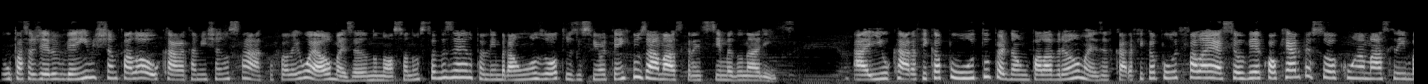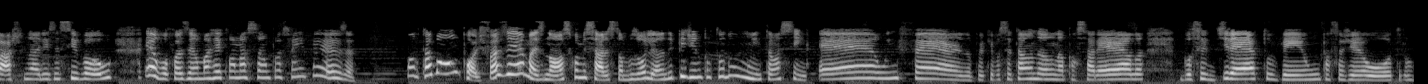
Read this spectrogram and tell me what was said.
O passageiro vem e me chama e fala, ó, o cara tá me enchendo o saco. Eu falei, well, mas é no nosso anúncio tá dizendo, pra lembrar um aos outros, o senhor tem que usar a máscara em cima do nariz. Aí o cara fica puto, perdão o palavrão, mas o cara fica puto e fala: É, se eu ver qualquer pessoa com a máscara embaixo do nariz nesse voo, eu vou fazer uma reclamação pra sua empresa. Bom, tá bom, pode fazer, mas nós, comissários, estamos olhando e pedindo pra todo mundo. Então, assim, é o inferno, porque você tá andando na passarela, você direto vê um passageiro ou outro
